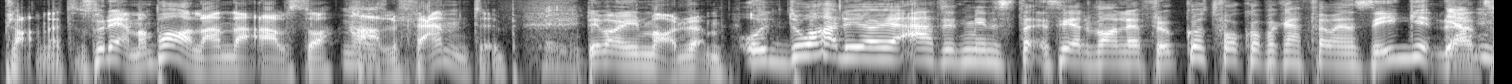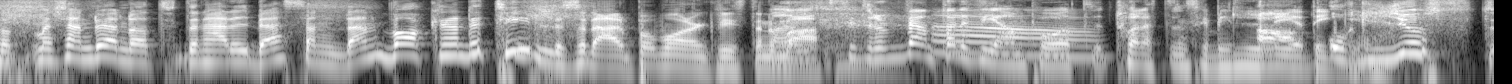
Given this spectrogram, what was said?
planet. Så då är man på Arlanda alltså halv fem typ. Det var ju en mardröm. Och då hade jag ju ätit min sedvanliga frukost, två koppar kaffe och en cigg. Ja. Så man kände ändå att den här IBSen den vaknade till sådär på morgonkvisten och bara Man sitter och väntar lite grann på att toaletten ska bli Ja, ledig. och just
